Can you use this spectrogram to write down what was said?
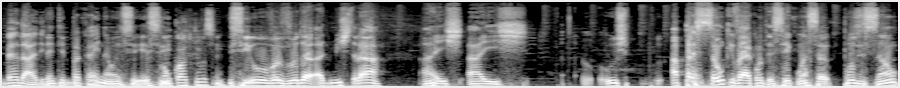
Verdade. Tem time pra cair não. Esse, esse, Concordo com você. Se o Voivoda administrar as, as, os, a pressão que vai acontecer com essa posição,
